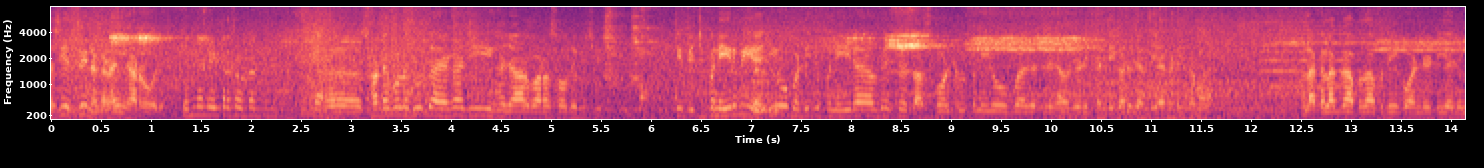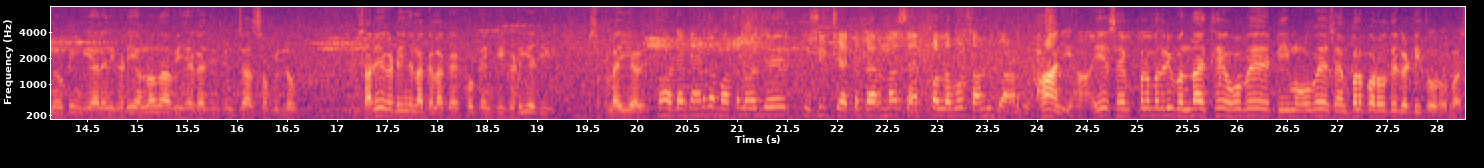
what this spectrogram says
ਅਸੀਂ ਇੱਥੇ ਹੀ ਲੰਘਣਾ ਜੀ ਹਰ ਰੋਜ਼। ਕਿੰਨੇ ਲੀਟਰ ਤੁਹਾਡਾ ਸਾਡੇ ਕੋਲ ਦੁੱਧ ਹੈਗਾ ਜੀ 1000 1200 ਦੇ ਵਿੱਚ। ਵੀ ਵਿੱਚ ਪਨੀਰ ਵੀ ਹੈ ਜੀ ਉਹ ਗੱਡੀ 'ਚ ਪਨੀਰ ਹੈ ਉਹਦੇ 'ਚ 10 ਕੁਇੰਟਲ ਪਨੀਰ ਹੋਊਗਾ ਜਿਹੜੀ ਜਿਹੜੀ ਚੰਡੀਗੜ੍ਹ ਜਾਂਦੀ ਹੈ ਗੱਡੀ ਸਾਹਮਣੇ। ਅਲੱਗ-ਅਲੱਗ ਆਪਦਾ ਆਪਦੀ ਕੁਆਂਟੀਟੀ ਹੈ ਜਿਵੇਂ ਉਹ ਢਿੰਗੇ ਵਾਲੇ ਦੀ ਖੜੀ ਹੈ ਉਹਨਾਂ ਦਾ ਵੀ ਹੈਗਾ ਜੀ 3-400 ਕਿਲੋ। ਸਾਰੀਆਂ ਗੱਡੀਆਂ 'ਚ ਅਲੱਗ-ਅਲੱਗ ਹੈ ਇੱਕੋ ਟੈਂਕੀ ਖੜੀ ਹੈ ਜੀ ਸਪਲਾਈ ਵਾਲੀ। ਤੁਹਾਡਾ ਕਹਿਣ ਦਾ ਮਤਲਬ ਹੈ ਜੇ ਤੁਸੀਂ ਚੈੱਕ ਕਰਨਾ ਸੈਂਪਲ ਲਵੋ ਸਾਨੂੰ ਜਾਣ ਦਿਓ ਹਾਂ। ਜੀ ਹਾਂ ਇਹ ਸੈਂਪਲ ਮਤਲਬ ਬੰਦਾ ਇੱਥੇ ਹੋਵੇ ਟੀਮ ਹੋਵੇ ਸੈਂਪਲ ਭਰੋ ਤੇ ਗੱਡੀ ਤੋਰੋ ਬਸ।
